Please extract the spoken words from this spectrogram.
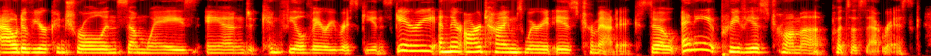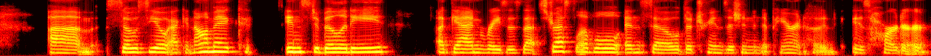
out of your control in some ways and can feel very risky and scary. And there are times where it is traumatic. So any previous trauma puts us at risk. Um, socioeconomic instability, again, raises that stress level. And so the transition into parenthood is harder.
